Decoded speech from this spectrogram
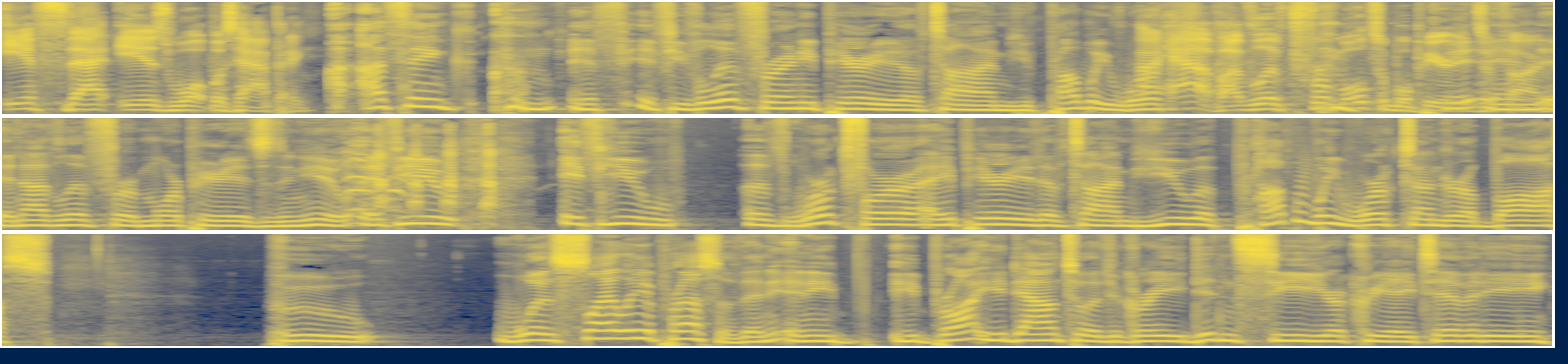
if that is what was happening? I think if if you've lived for any period of time, you've probably worked. I have. I've lived for multiple periods and, of time, and I've lived for more periods than you. If you if you have worked for a period of time, you have probably worked under a boss who was slightly oppressive and, and he he brought you down to a degree. He didn't see your creativity.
